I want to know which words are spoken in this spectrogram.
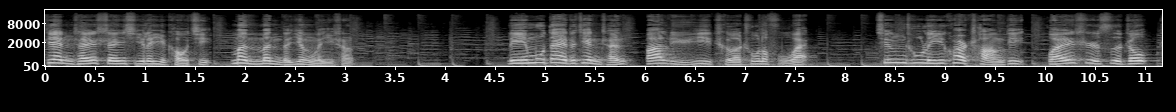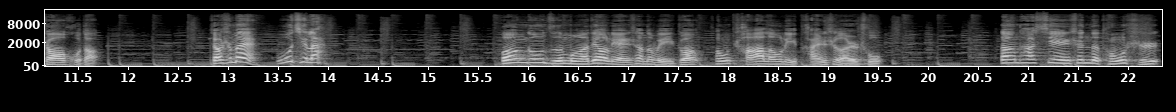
剑臣深吸了一口气，闷闷地应了一声。李牧带着剑臣把吕毅扯出了府外，清出了一块场地，环视四周，招呼道：“小师妹，舞起来！”冯公子抹掉脸上的伪装，从茶楼里弹射而出。当他现身的同时，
